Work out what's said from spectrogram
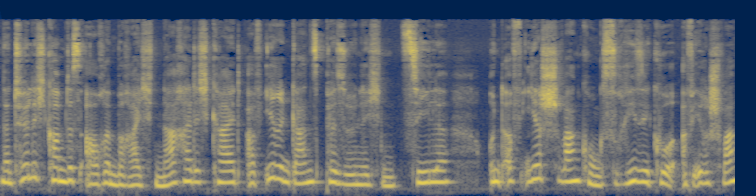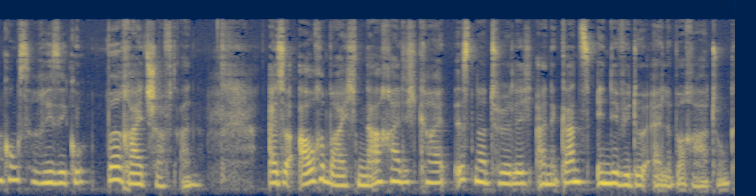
Natürlich kommt es auch im Bereich Nachhaltigkeit auf Ihre ganz persönlichen Ziele und auf Ihr Schwankungsrisiko, auf Ihre Schwankungsrisikobereitschaft an. Also auch im Bereich Nachhaltigkeit ist natürlich eine ganz individuelle Beratung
